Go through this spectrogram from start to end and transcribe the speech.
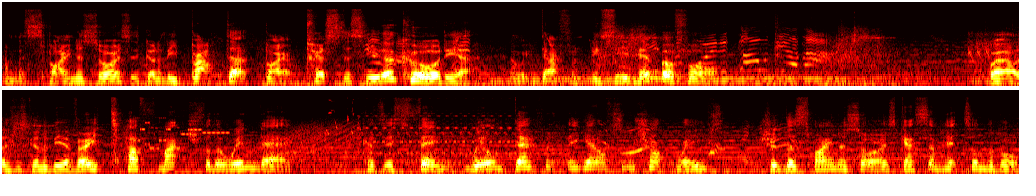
And the Spinosaurus is going to be backed up by a Cordia, And we've definitely seen him before. Well, this is going to be a very tough match for the Wind Egg because this thing will definitely get off some shockwaves should the Spinosaurus get some hits on the board.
